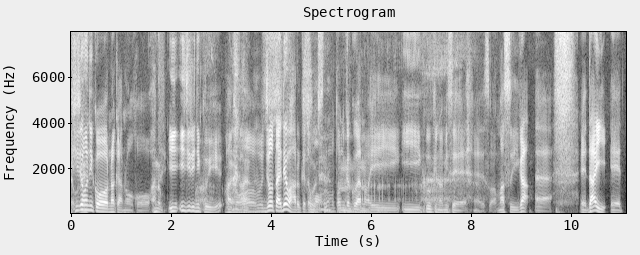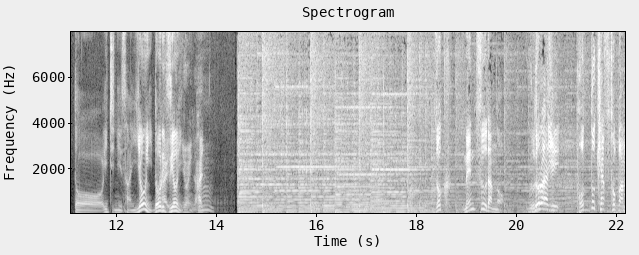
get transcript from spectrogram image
非常にこうなんかあのこういいじりにくいあの状態ではあるけどもとにかくあのいいいい空気の店えーですわ。麻酔がえ第えーっと1234位同率4位。4位。はい。続メンツー団のウドラジポッドキャスト版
